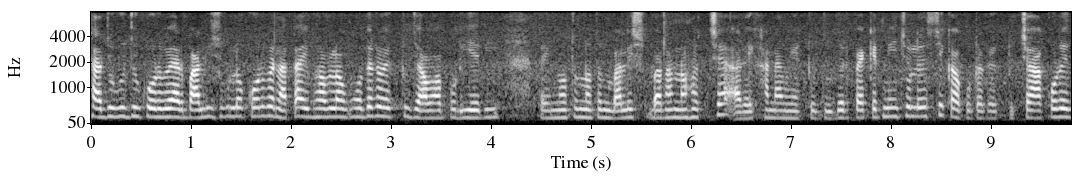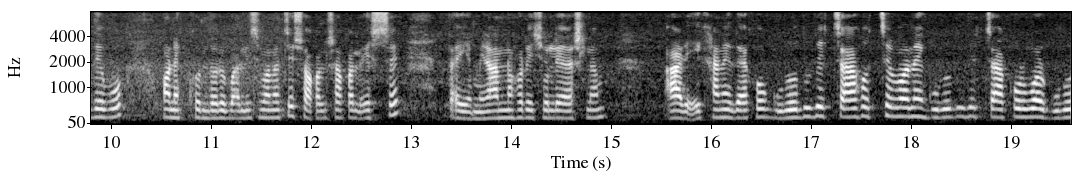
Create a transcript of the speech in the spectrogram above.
সাজুগুজু করবে আর বালিশগুলো করবে না, তাই ভাবলাম ওদেরও একটু জামা পরিয়ে দিই। তাই নতুন নতুন বালিশ বানানো হচ্ছে আর এখানে আমি একটু দুধের প্যাকেট নিয়ে চলে এসেছি, কাকুটাকে একটু চা করে দেব। অনেকক্ষণ ধরে বালিশ বানাচ্ছে, সকাল সকাল এসছে, তাই আমি রান্নাঘরে চলে আসলাম। আর এখানে দেখো গুঁড়ো দুধের চা হচ্ছে মানে গুঁড়ো দুধের চা করব আর গুঁড়ো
